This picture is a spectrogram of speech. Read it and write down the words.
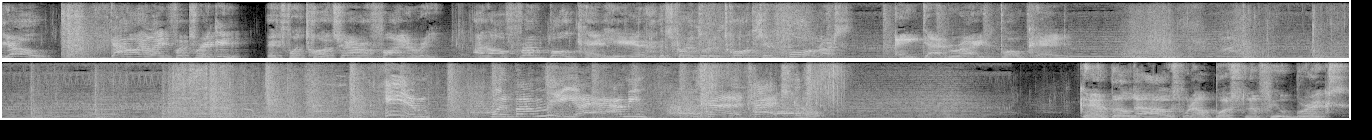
Yo! That ain't for drinking. It's for torching a refinery. And our friend Bulkhead here is gonna do the torching for us. Ain't that right, Bulkhead? Him? What about me? I, I mean, we're kind of attached and all. Can't build a house without busting a few bricks.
